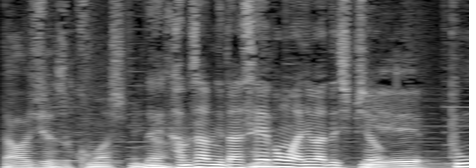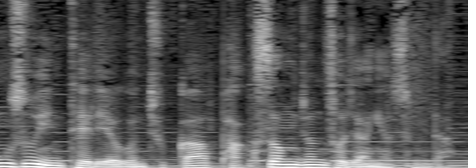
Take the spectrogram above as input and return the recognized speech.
나와주셔서 고맙습니다. 네, 감사합니다. 새해 복 많이 받으십시오. 예, 풍수 인테리어 건축가 박성준 소장이었습니다.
